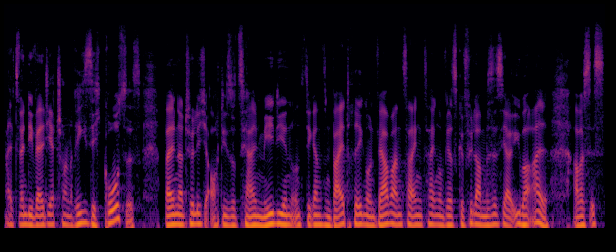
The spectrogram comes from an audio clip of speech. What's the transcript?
als wenn die Welt jetzt schon riesig groß ist, weil natürlich auch die sozialen Medien uns die ganzen Beiträge und Werbeanzeigen zeigen und wir das Gefühl haben, es ist ja überall. Aber es ist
